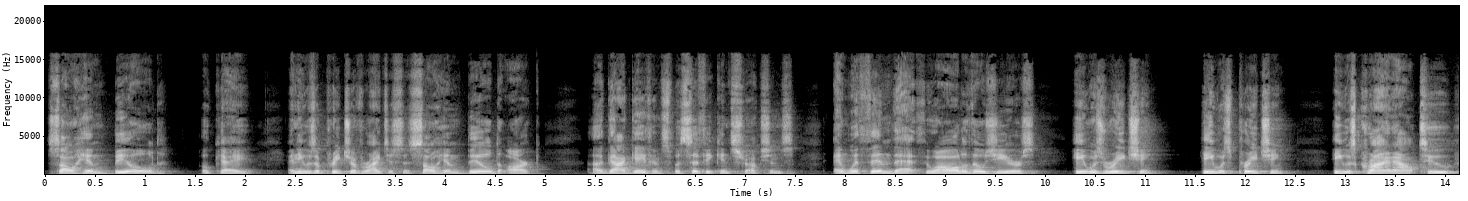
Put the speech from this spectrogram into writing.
saw him build, okay, and he was a preacher of righteousness, saw him build the ark. Uh, God gave him specific instructions. And within that, through all of those years, he was reaching, he was preaching, he was crying out to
